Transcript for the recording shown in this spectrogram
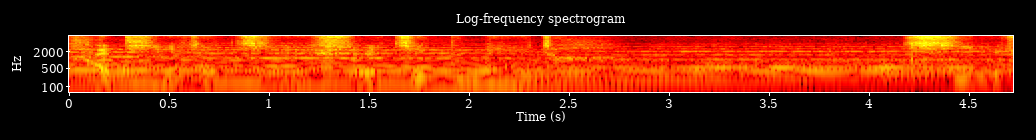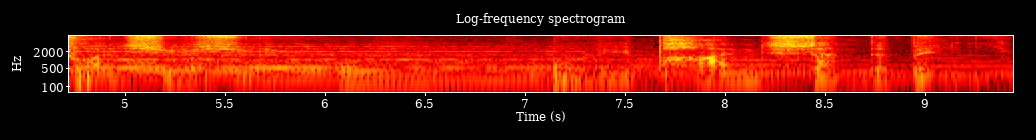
还提着几十斤的煤渣，气喘吁吁，步履蹒跚的背影。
